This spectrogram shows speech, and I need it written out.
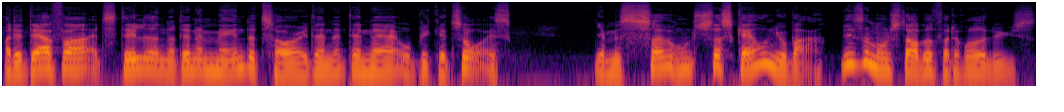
Og det er derfor, at stillheden, når den er mandatory, den, er- den er obligatorisk, jamen så, hun, så skal hun jo bare, ligesom hun stoppede for det røde lys.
